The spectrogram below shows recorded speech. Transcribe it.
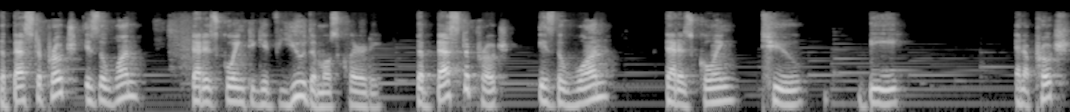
The best approach is the one that is going to give you the most clarity. The best approach is the one that is going to be an approach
